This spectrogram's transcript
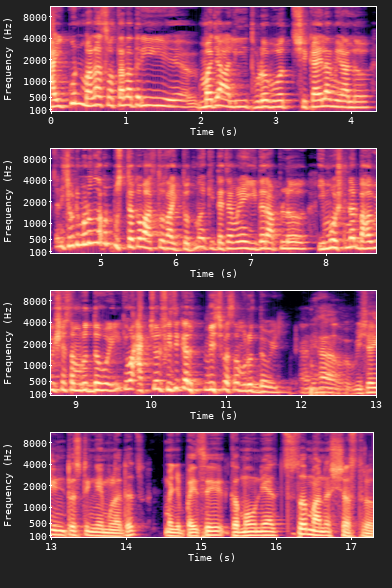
ऐकून मला स्वतःला तरी मजा आली थोडं बहुत शिकायला मिळालं. आणि शेवटी म्हणूनच आपण पुस्तकं वाचतो ऐकतो ना की त्याच्यामुळे इतर आपलं इमोशनल भावविश्व समृद्ध होईल किंवा ऍक्च्युअल फिजिकल विश्व समृद्ध होईल. आणि हा विषय इंटरेस्टिंग आहे मुळातच. म्हणजे पैसे कमवण्याचं मानसशास्त्र.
